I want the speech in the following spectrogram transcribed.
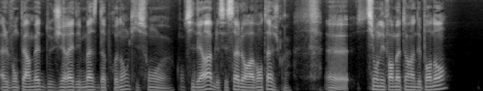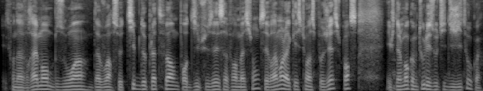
elles vont permettre de gérer des masses d'apprenants qui sont euh, considérables et c'est ça leur avantage. Quoi. si on est formateur indépendant, est-ce qu'on a vraiment besoin d'avoir ce type de plateforme pour diffuser sa formation? C'est vraiment la question à se poser, je pense. Et finalement, comme tous les outils digitaux, quoi.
